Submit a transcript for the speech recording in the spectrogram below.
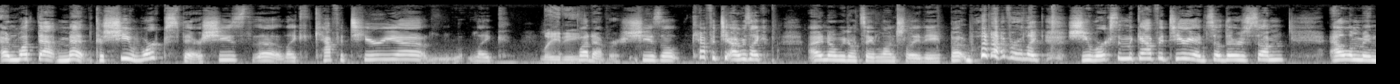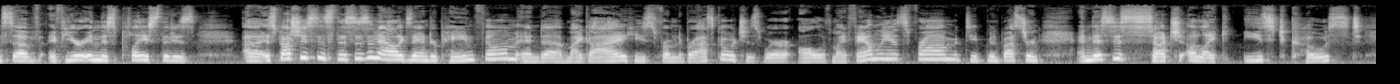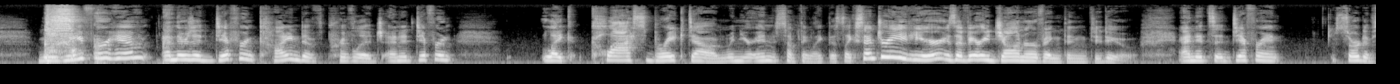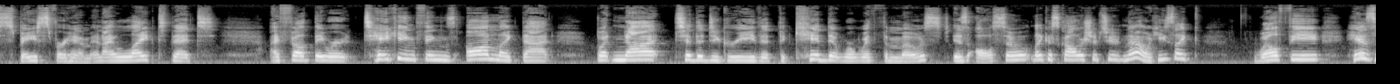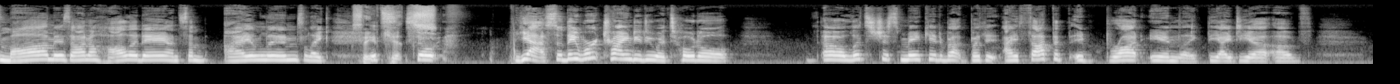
and what that meant because she works there. She's the like cafeteria like Lady. whatever. She's a cafeteria. I was like, I know we don't say lunch lady, but whatever. Like she works in the cafeteria, and so there's some elements of if you're in this place that is. Uh, especially since this is an Alexander Payne film, and uh, my guy, he's from Nebraska, which is where all of my family is from, deep Midwestern, and this is such a like East Coast movie for him, and there's a different kind of privilege and a different like class breakdown when you're in something like this. Like centering it here is a very John Irving thing to do. And it's a different sort of space for him. And I liked that I felt they were taking things on like that, but not to the degree that the kid that we're with the most is also like a scholarship student. No, he's like wealthy. His mom is on a holiday on some island. Like Saint Kitts. so yeah, so they weren't trying to do a total oh, let's just make it about but it, I thought that it brought in like the idea of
